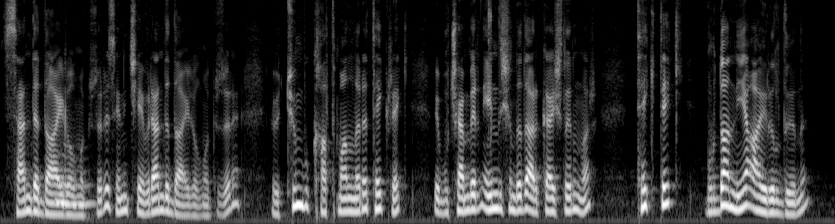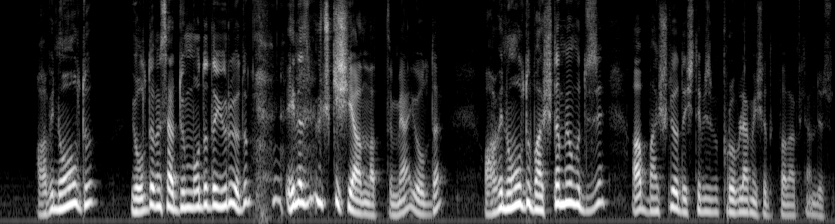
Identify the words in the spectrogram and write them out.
sen de dahil olmak üzere, senin çevren de dahil olmak üzere. Ve tüm bu katmanlara tek tek ve bu çemberin en dışında da arkadaşların var. Tek tek buradan niye ayrıldığını Abi ne oldu? Yolda mesela dün modada yürüyordum. En az 3 kişiye anlattım ya yolda. Abi ne oldu? Başlamıyor mu dizi? Abi başlıyor da işte biz bir problem yaşadık falan filan diyorsun.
